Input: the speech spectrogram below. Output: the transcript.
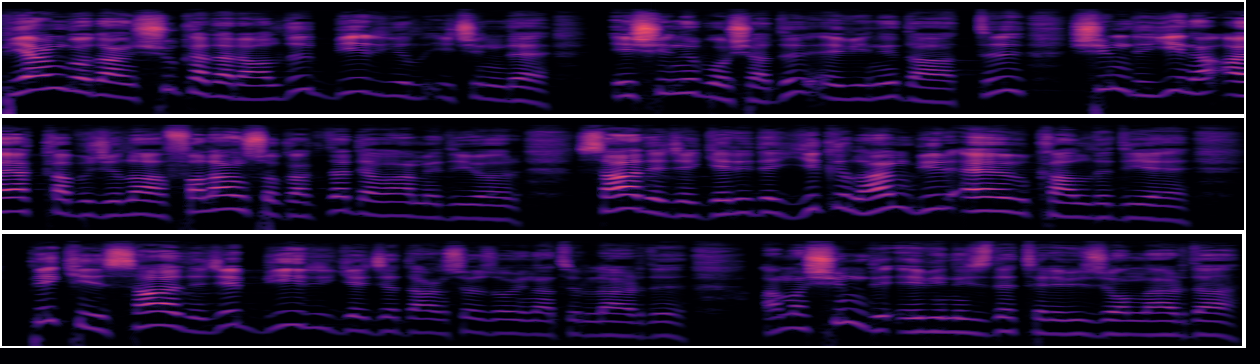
Piyangodan şu kadar aldı, bir yıl içinde eşini boşadı, evini dağıttı. Şimdi yine ayakkabıcılığa falan sokakta devam ediyor. Sadece geride yıkılan bir ev kaldı diye. Peki sadece bir gece dansöz oynatırlardı. Ama şimdi evinizde televizyonlarda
